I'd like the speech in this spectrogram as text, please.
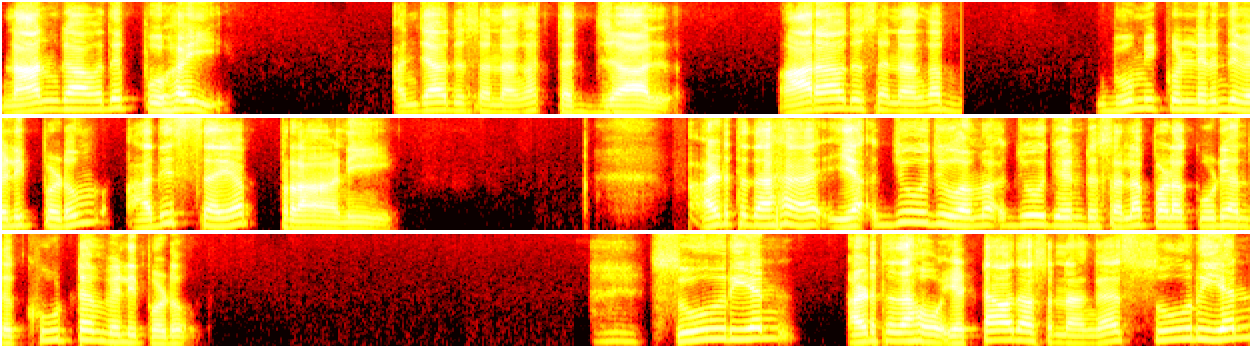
நான்காவது புகை அஞ்சாவது சொன்னாங்க தஜ்ஜால் ஆறாவது சொன்னாங்க பூமிக்குள்ளிருந்து வெளிப்படும் அதிசய பிராணி. அடுத்ததாக யஜூஜ் வ என்று சொல்லப்படக்கூடிய அந்த கூட்டம் வெளிப்படும். சூரியன் அடுத்ததாக எட்டாவதா சொன்னாங்க. சூரியன்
